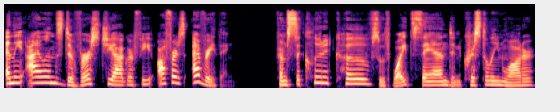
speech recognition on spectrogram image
and the island's diverse geography offers everything from secluded coves with white sand and crystalline water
